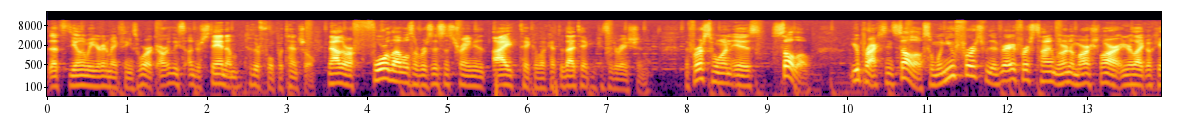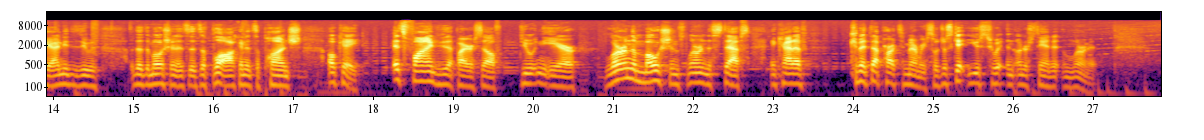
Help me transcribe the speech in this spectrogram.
that's the only way you're gonna make things work, or at least understand them to their full potential. Now there are four levels of resistance training that I take a look at, that I take in consideration. The first one is solo. You're practicing solo. So when you first, for the very first time, learn a martial art and you're like, okay, I need to do the, the motion, it's, it's a block and it's a punch. Okay, it's fine to do that by yourself. Do it in the air. Learn the motions, learn the steps, and kind of commit that part to memory. So just get used to it and understand it and learn it.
